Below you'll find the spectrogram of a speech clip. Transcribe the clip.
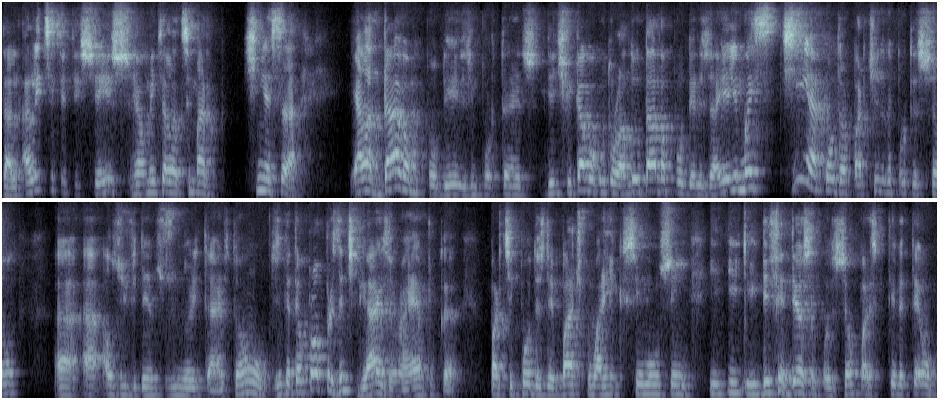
a lei de 76, realmente ela se tinha essa ela dava poderes importantes, identificava o controlador, dava poderes a ele, mas tinha a contrapartida da proteção a, a, aos dividendos minoritários. Então, dizem que até o próprio presidente Geisel, na época, participou desse debate com o Henrique Simonsen e, e, e, defendeu essa posição. Parece que teve até um,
